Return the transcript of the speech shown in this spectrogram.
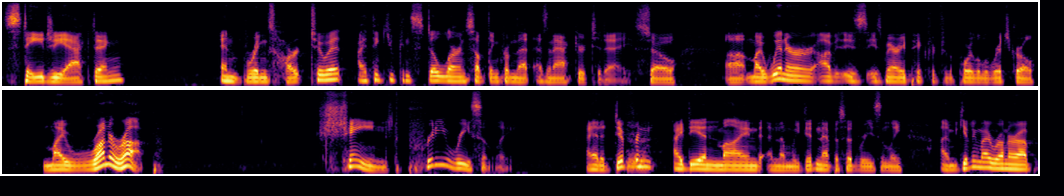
stagey acting and brings heart to it, I think you can still learn something from that as an actor today. So, uh, my winner is is Mary Pickford for The Poor Little Rich Girl. My runner up changed pretty recently. I had a different idea in mind, and then we did an episode recently. I'm giving my runner up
